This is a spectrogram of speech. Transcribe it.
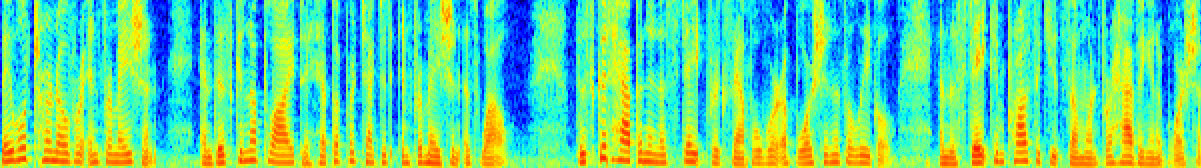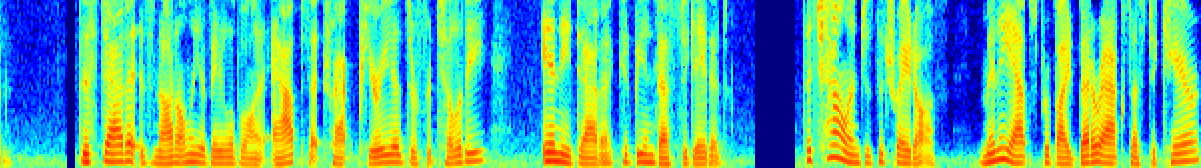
they will turn over information, and this can apply to HIPAA protected information as well. This could happen in a state, for example, where abortion is illegal, and the state can prosecute someone for having an abortion. This data is not only available on apps that track periods or fertility, any data could be investigated. The challenge is the trade off. Many apps provide better access to care,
